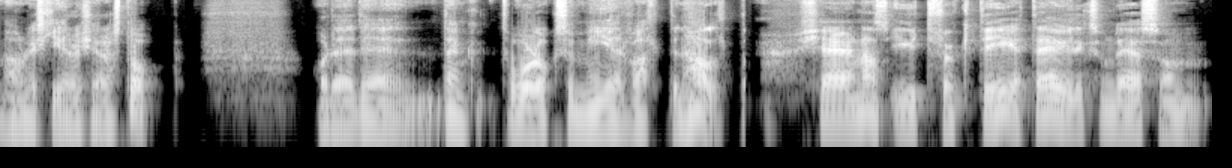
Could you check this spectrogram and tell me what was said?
man riskerar att köra stopp. Och det, det, den tål också mer vattenhalt. Kärnans ytfuktighet är ju liksom det som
